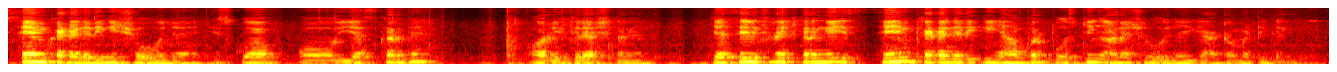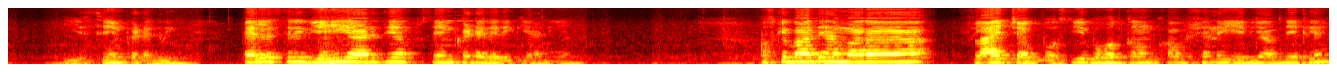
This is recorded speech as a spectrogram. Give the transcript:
सेम कैटेगरी की शो हो जाए। इसको आप यस कर दें और रिफ्रेश करें। जैसे रिफ्रेश करेंगे, इस सेम कैटेगरी की यहाँ पर पोस्टिंग आना शुरू हो जाएगी ऑटोमेटिकली ये सेम कैटेगरी पहले सिर्फ़ यही आ रही थी, अब सेम कैटेगरी की आ रही है। उसके बाद है हमारा फ्लाई चेक बॉक्स ये बहुत काम का ऑप्शन है, ये भी आप देख लें।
